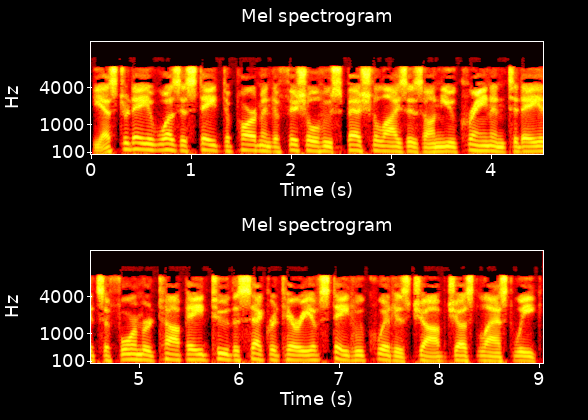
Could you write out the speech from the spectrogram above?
Yesterday it was a State Department official who specializes on Ukraine and today it's a former top aide to the Secretary of State who quit his job just last week.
